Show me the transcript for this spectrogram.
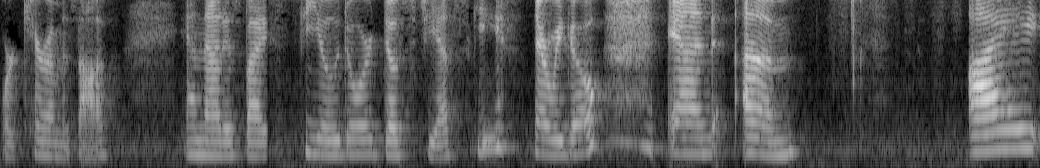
or Karamazov, and that is by Fyodor Dostoevsky. There we go. And um, I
